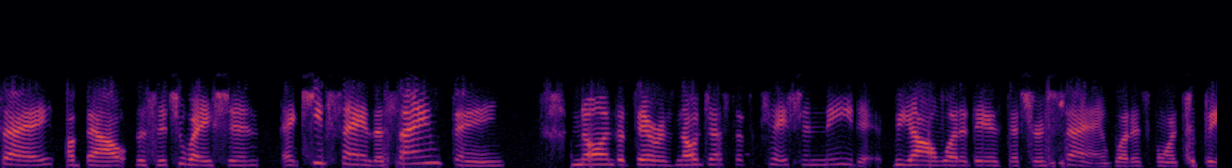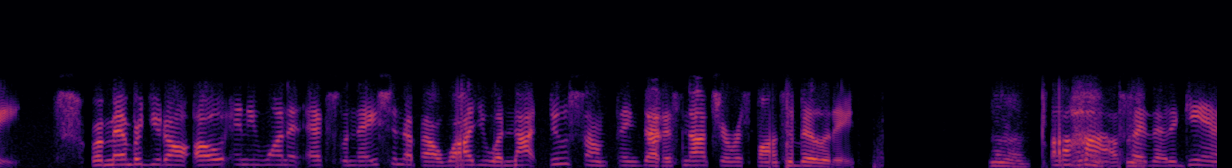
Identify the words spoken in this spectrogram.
say about the situation and keep saying the same thing, knowing that there is no justification needed beyond what it is that you're saying, what it's going to be. Remember, you don't owe anyone an explanation about why you would not do something that is not your responsibility. Uh huh. I'll say that again.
